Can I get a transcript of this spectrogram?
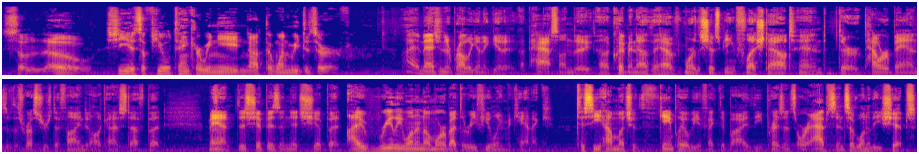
slow. She is the fuel tanker we need, not the one we deserve. I imagine they're probably going to get a, a pass on the uh, equipment now that they have more of the ships being fleshed out and their power bands of the thrusters defined and all that kind of stuff. But man, this ship is a niche ship, but I really want to know more about the refueling mechanic to see how much of gameplay will be affected by the presence or absence of one of these ships.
